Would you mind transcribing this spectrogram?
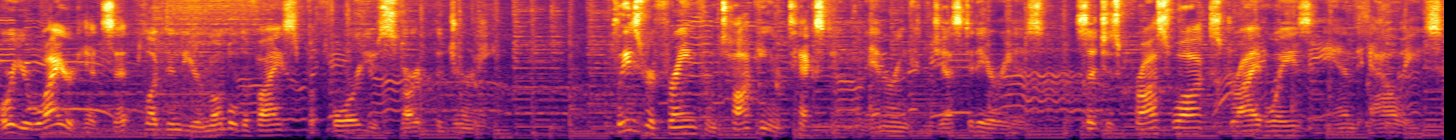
or your wired headset plugged into your mobile device before you start the journey. Please refrain from talking or texting when entering congested areas, such as crosswalks, driveways, and alleys.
